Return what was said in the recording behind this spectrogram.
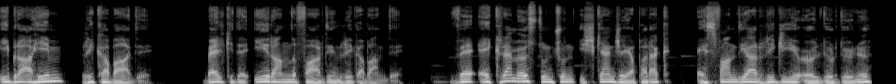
İbrahim Rikabadi, belki de İranlı Fardin Rigabandi ve Ekrem Öztunç'un işkence yaparak Esfandiyar Rigi'yi öldürdüğünü,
